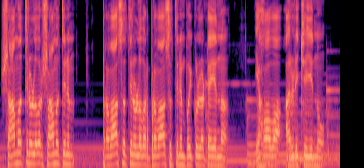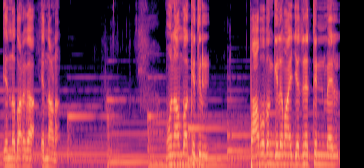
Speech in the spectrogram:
ക്ഷാമത്തിനുള്ളവർ ക്ഷാമത്തിനും പ്രവാസത്തിനുള്ളവർ പ്രവാസത്തിനും പോയിക്കൊള്ളട്ടെ എന്ന് യഹോവ അരുളി ചെയ്യുന്നു എന്ന് പറയുക എന്നാണ്. മൂന്നാം വാക്യത്തിൽ പാപഭംഗിലമായ ജനത്തിന്മേൽ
